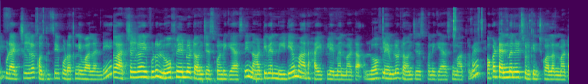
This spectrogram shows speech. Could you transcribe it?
ఇప్పుడు యాక్చువల్గా కొద్దిసేపు ఉడకనివ్వాలండి. సో యాక్చువల్గా ఇప్పుడు లో ఫ్లేమ్లో టర్న్ చేసుకోండి గ్యాస్ని. Not even medium or high flame అన్నమాట. లో ఫ్లేమ్లో టర్న్ చేసుకుని గ్యాస్ని మాత్రమే ఒక టెన్ మినిట్స్ ఉడికించుకోవాలన్నమాట.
